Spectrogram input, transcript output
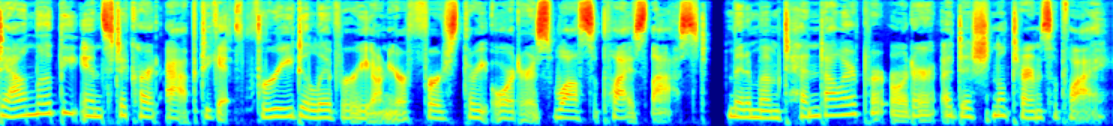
Download the Instacart app to get free delivery on your first three orders while supplies last. Minimum $10 per order, additional term supply.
